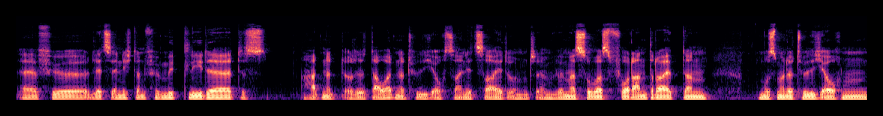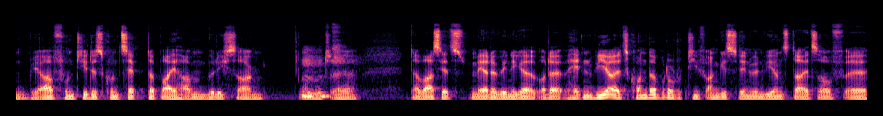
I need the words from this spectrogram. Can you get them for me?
äh, für letztendlich dann für Mitglieder. Das hat nicht, oder dauert natürlich auch seine Zeit. Und ähm, wenn man sowas vorantreibt, dann muss man natürlich auch ein ja, fundiertes Konzept dabei haben, würde ich sagen. Mhm. Und äh, da war es jetzt mehr oder weniger, oder hätten wir als kontraproduktiv angesehen, wenn wir uns da jetzt auf, äh,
